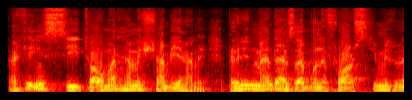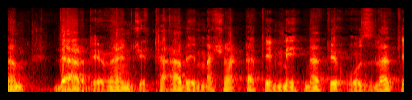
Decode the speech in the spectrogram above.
وقتی این 30 تا اومد همه شبیه همه. ببینید من در زبون فارسی می‌دونم درد رنج تعب مشقت مهنت عزلت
